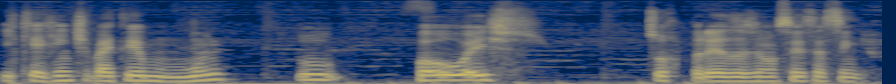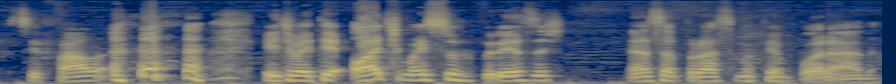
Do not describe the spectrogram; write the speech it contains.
e que a gente vai ter muito boas surpresas, não sei se é assim que se fala. a gente vai ter ótimas surpresas nessa próxima temporada.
